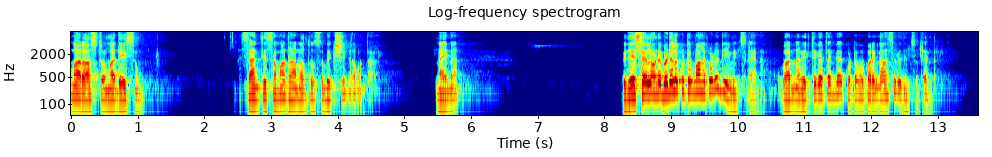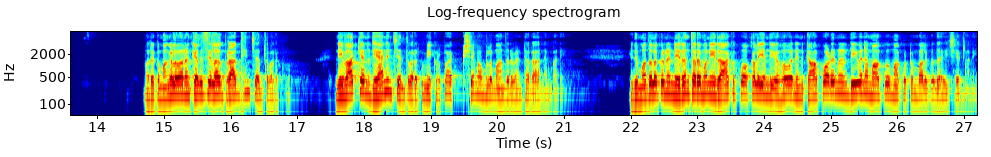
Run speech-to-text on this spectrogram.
మా రాష్ట్రం మా దేశం శాంతి సమాధానాలతో సుభిక్షంగా ఉండాలి. నాయన విదేశాల్లో ఉండే బిడ్డల కుటుంబాలను కూడా దీవించు నాయన. వారిని వ్యక్తిగతంగా కుటుంబపరంగా ఆశీర్వదించు తండ్రి. మరొక మంగళవారం కలిసి ఇలాగ ప్రార్థించేంతవరకు నీ వాక్యాన్ని ధ్యానించేంతవరకు మీ కృపాక్షేమములు మా అందరం వెంట రానిమ్మని. ఇది మొదలుకుని నిరంతరము నీ రాకపోకల ఎందు యహోవ నేను కాపాడున దీవెన మాకు మా కుటుంబాలకు దయచేయమని.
